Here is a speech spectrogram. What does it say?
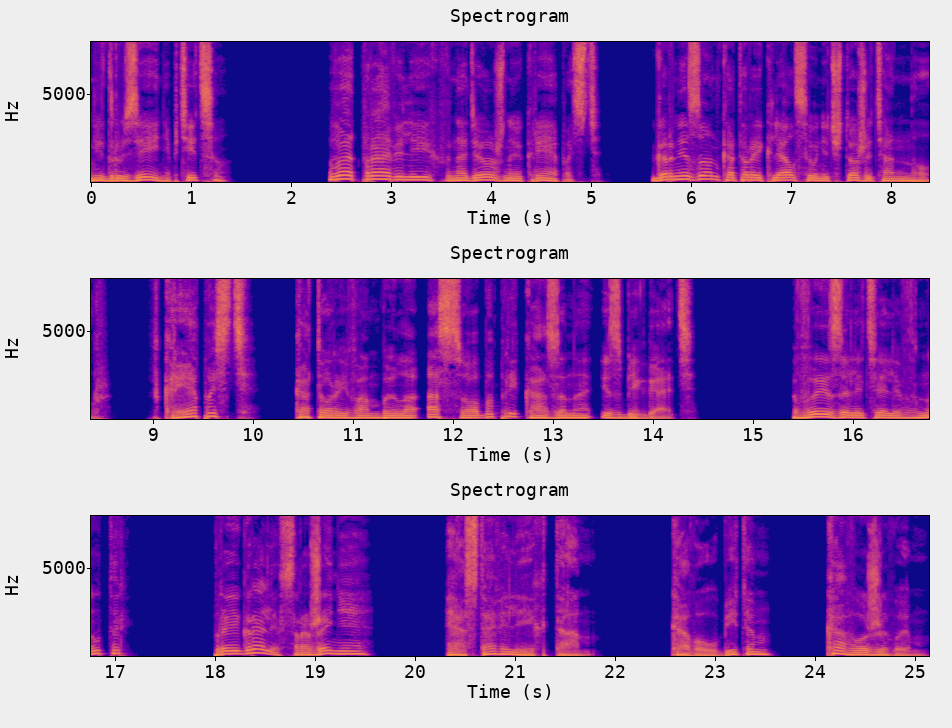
Ни друзей, ни птицу. Вы отправили их в надежную крепость, гарнизон, который клялся уничтожить Аннур. В крепость, которой вам было особо приказано избегать. Вы залетели внутрь, проиграли сражение и оставили их там. Кого убитым, кого живым.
